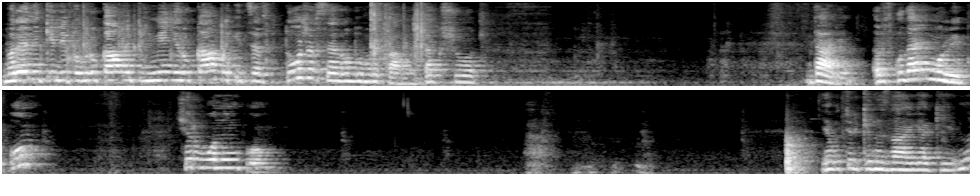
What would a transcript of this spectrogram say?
Вареники ліпимо руками, пельмені руками, і це теж все робимо руками. Так що далі розкладаємо рибку червоненьку. Я от тільки не знаю, як її. Ну,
